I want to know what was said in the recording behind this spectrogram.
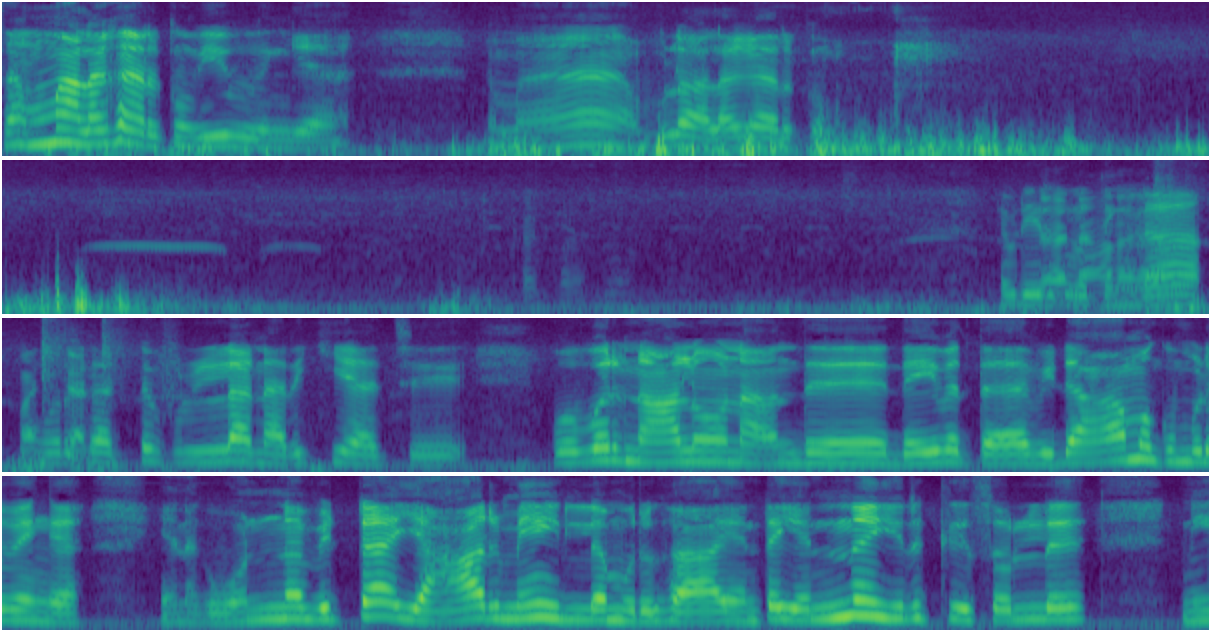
செம்ம அழகாக இருக்கும் வியூ இங்கே. நம்ம அவ்வளோ அழகாக இருக்கும். எப்படி இருக்கு பார்த்தீங்களா. ஒரு கட்டு ஃபுல்லாக நறுக்கியாச்சு ஒவ்வொரு நாளும் நான் வந்து தெய்வத்தை விடாமல் கும்பிடுவேங்க. எனக்கு ஒன்றை விட்டால் யாருமே இல்லை முருகா. என்கிட்ட என்ன இருக்குது சொல்லு. நீ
